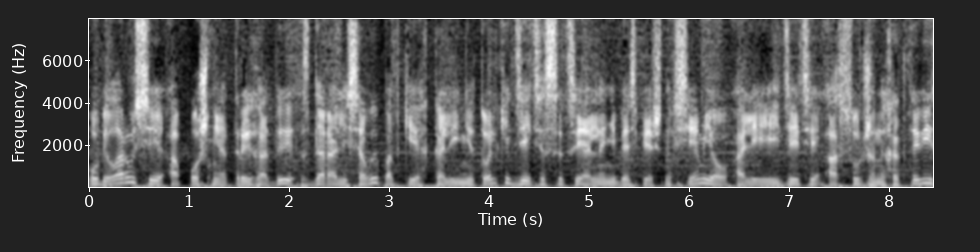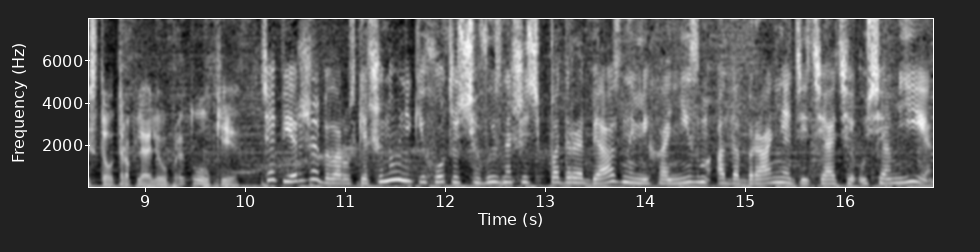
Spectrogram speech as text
У Беларусі апошнія тры гады здараліся выпадкі, калі не толькі дзеці сацыяльна небяспечных сем'яў, але і дзеці асуджаных актывістаў траплялі ў прытулкі. Цяпер жа беларускія чыноўнікі хочуць вызначыць падрабязны механізм адабрання дзіцяці ў сям'і.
